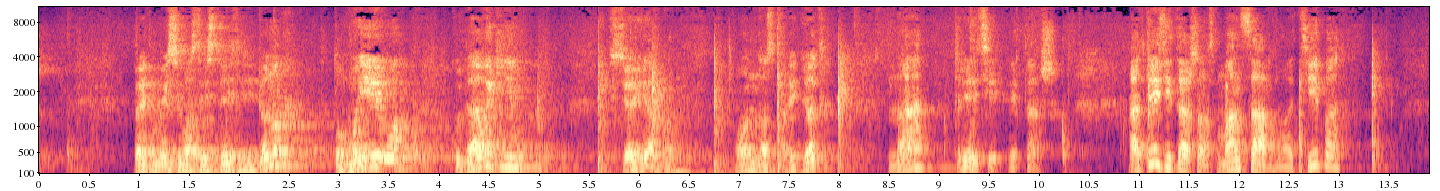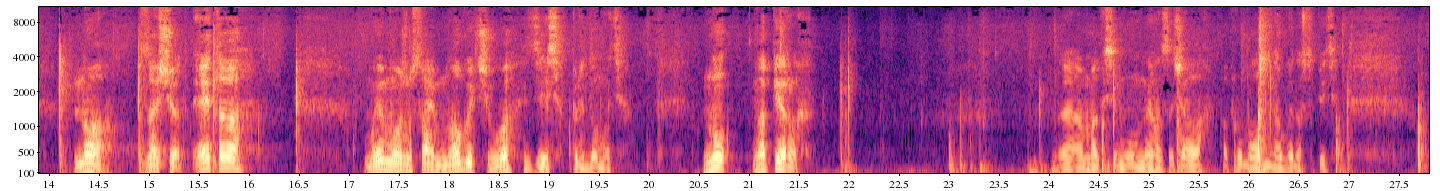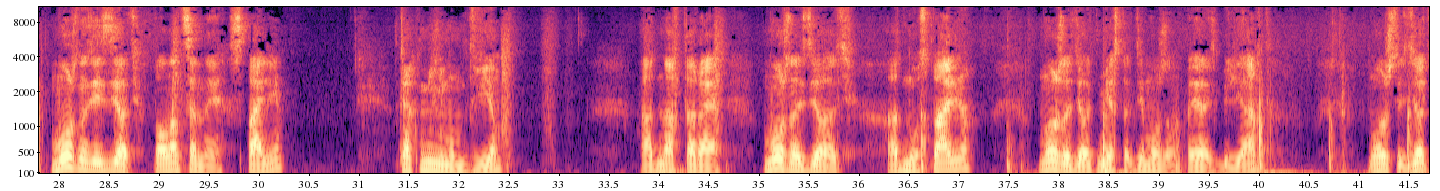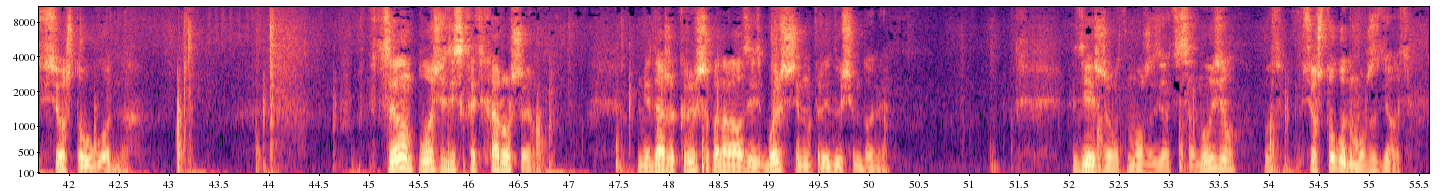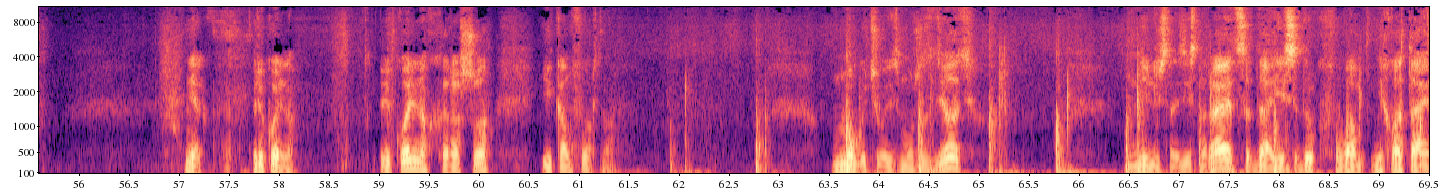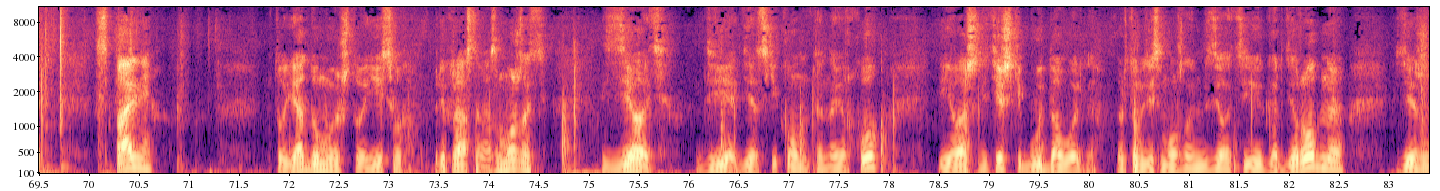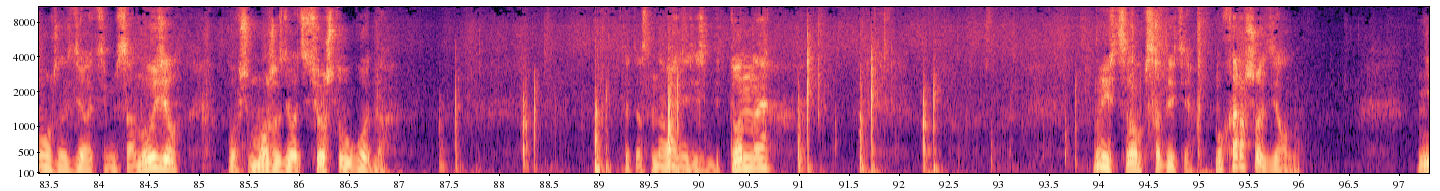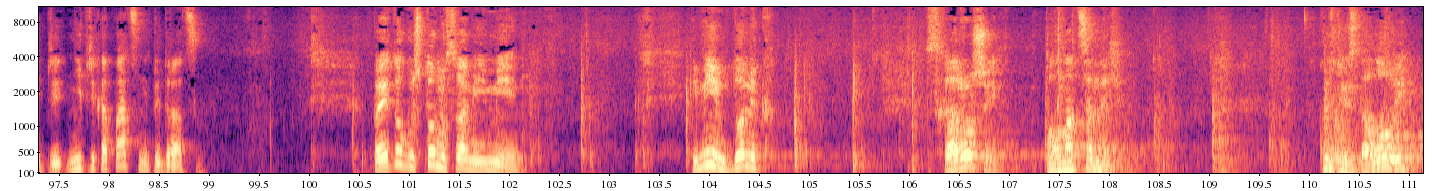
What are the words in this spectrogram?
Поэтому, если у вас есть третий ребенок, то мы его Куда выкинем? Все верно. Он у нас пойдет на третий этаж. А третий этаж у нас мансардного типа. Но за счет этого мы можем с вами много чего здесь придумать. Ну, во-первых, да, Максим умный, он сначала попробовал много наступить. Можно здесь сделать полноценные спальни, как минимум две одна, вторая. Можно сделать одну спальню, можно сделать место, где можно поиграть бильярд. Можете сделать все, что угодно. В целом площадь здесь, кстати, хорошая. Мне даже крыша понравилась здесь больше, чем на предыдущем доме. Здесь же вот можно сделать санузел. Вот. Все что угодно можно сделать. Нет, прикольно. Прикольно, хорошо и комфортно много чего здесь можно сделать. Мне лично здесь нравится. Да, если вдруг вам не хватает спальни, то я думаю, что есть прекрасная возможность сделать две детские комнаты наверху, и ваши детишки будут довольны. Притом здесь можно им сделать и гардеробную, здесь же можно сделать им санузел. В общем, можно сделать все, что угодно. Вот это основание здесь бетонное. Ну и в целом, посмотрите, ну хорошо сделано. Не, при, не прикопаться, не придраться. По итогу, что мы с вами имеем? Имеем домик хорошей, полноценной кухней-столовой,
